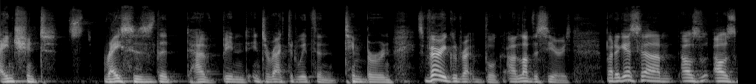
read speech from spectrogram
ancient races that have been interacted with, and timber. And it's a very good ra- book. I love the series. But I guess um, I was, I was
